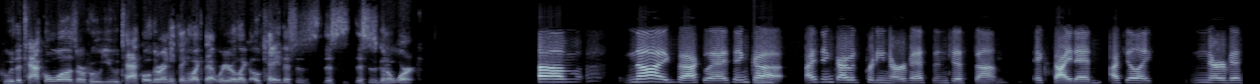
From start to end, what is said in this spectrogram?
Who the tackle was, or who you tackled, or anything like that, where you're like, okay, this is this this is gonna work. Um, not exactly. I think mm. uh I think I was pretty nervous and just um excited. I feel like nervous,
